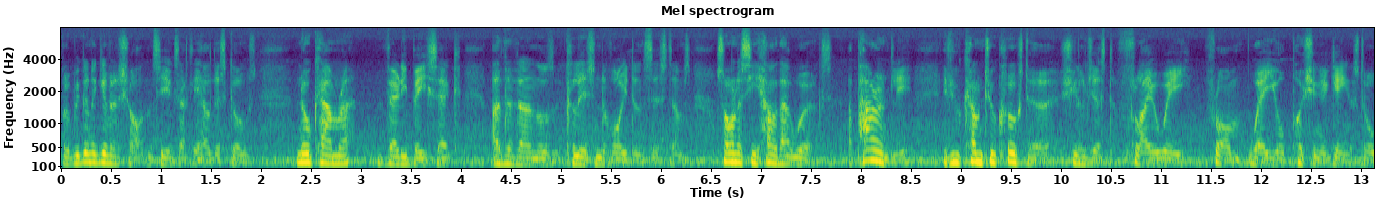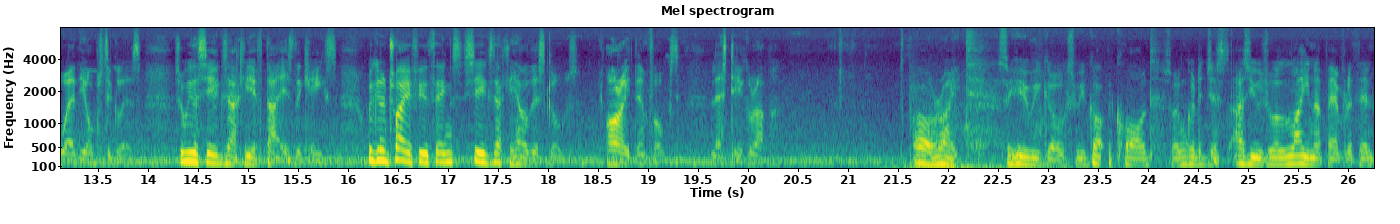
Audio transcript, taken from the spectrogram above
but we're going to give it a shot and see exactly how this goes. No camera, very basic, other than those collision avoidance systems. So I want to see how that works. Apparently, if you come too close to her, she'll just fly away from where you're pushing against or where the obstacle is. So we'll see exactly if that is the case. We're going to try a few things, see exactly how this goes. Alright then folks, let's take her up. All right, so here we go. So we've got the quad. So I'm going to just, as usual, line up everything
